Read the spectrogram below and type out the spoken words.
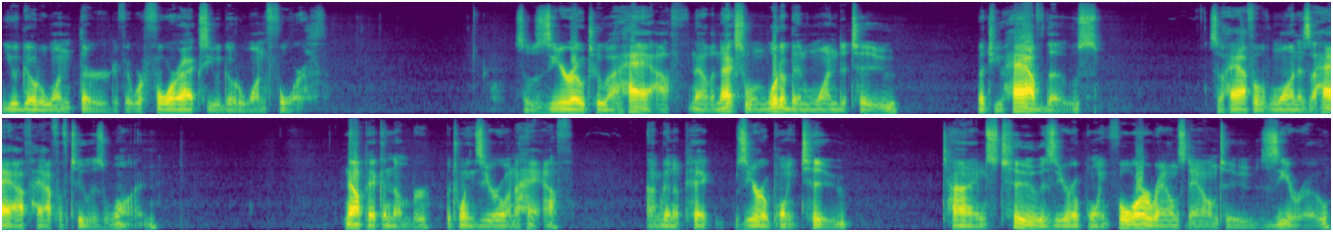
you would go to 1 third. If it were 4x, you would go to 1 fourth. So 0 to a half. Now the next one would have been 1 to 2, but you have those. So half of 1 is a half, half of 2 is 1. Now pick a number between 0 and a half. I'm going to pick 0 0.2 times 2 is 0 0.4, rounds down to 0.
